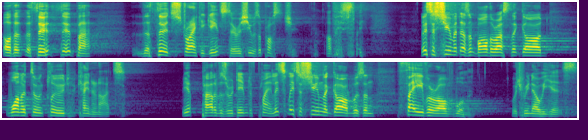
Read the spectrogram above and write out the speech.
oh, the, the third, third part, the third strike against her is she was a prostitute, obviously. Let's assume it doesn't bother us that God wanted to include Canaanites. Yep, part of his redemptive plan. Let's, let's assume that God was in favor of woman, which we know he is.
